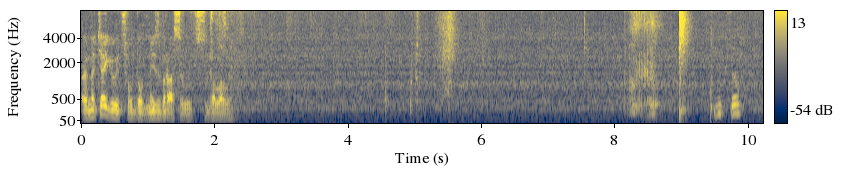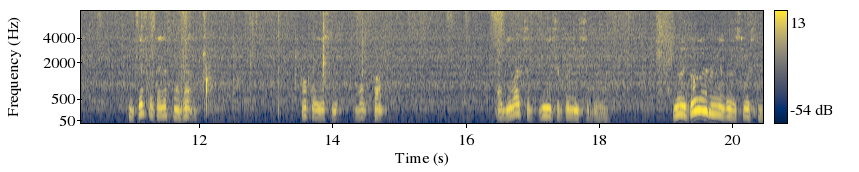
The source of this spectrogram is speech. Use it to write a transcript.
натягиваются удобно и сбрасываются с головы. И все. Концепция, конечно, уже только если вот так одевать, чтобы меньше пылища было. Ну и то, наверное, мне даже слышно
